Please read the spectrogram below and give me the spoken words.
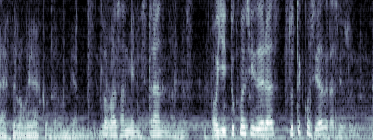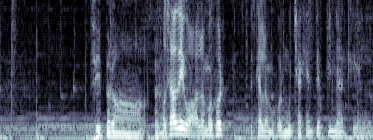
a este lo voy a contar un día. Lo vas administrando, ¿no? Oye, ¿y tú consideras, tú te consideras gracioso? Sí, pero, pero O sea, digo, a lo mejor, es que a lo mejor mucha gente opina que el,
